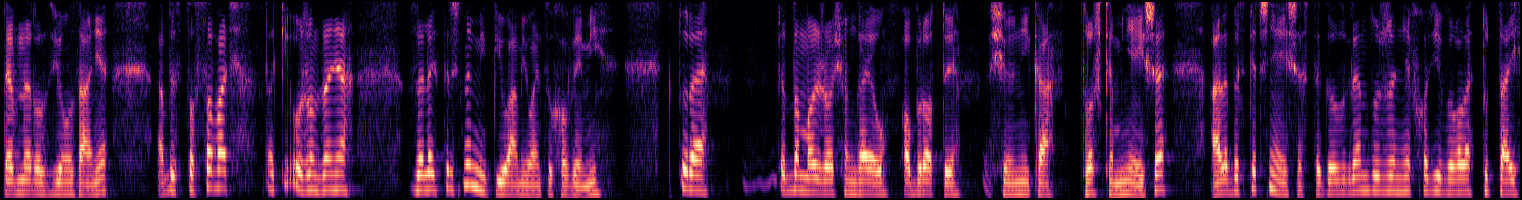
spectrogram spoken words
pewne rozwiązanie, aby stosować takie urządzenia z elektrycznymi piłami łańcuchowymi, które wiadomo, że osiągają obroty silnika troszkę mniejsze, ale bezpieczniejsze, z tego względu, że nie wchodzi w rolę tutaj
